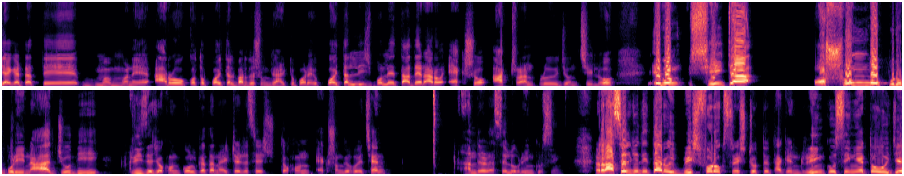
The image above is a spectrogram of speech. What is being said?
জায়গাটাতে মানে আরও কত, পঁয়তাল্লিশ, বারো দশমিক একটু পরে। পঁয়তাল্লিশ বলে তাদের আরও একশো আট রান প্রয়োজন ছিল এবং সেইটা অসম্ভব পুরোপুরি না। যদি ক্রিজে যখন কলকাতা নাইট রাইডার্সে তখন একসঙ্গে হয়েছেন আন্দ্রে রাসেল ও রিঙ্কু সিং। রাসেল যদি তার ওই বিস্ফোরক শ্রেষ্ঠত্বে থাকেন, রিঙ্কু সিং এ তো ওই যে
